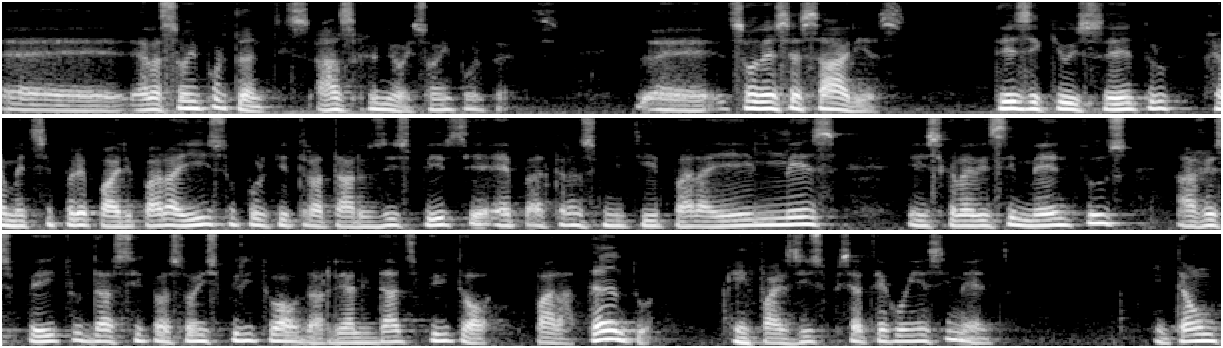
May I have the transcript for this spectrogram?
eh, elas são importantes, as reuniões são importantes, eh, são necessárias, desde que o centro realmente se prepare para isso, porque tratar os espíritos é para transmitir para eles esclarecimentos a respeito da situação espiritual, da realidade espiritual. Para tanto, quem faz isso precisa ter conhecimento. Então,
